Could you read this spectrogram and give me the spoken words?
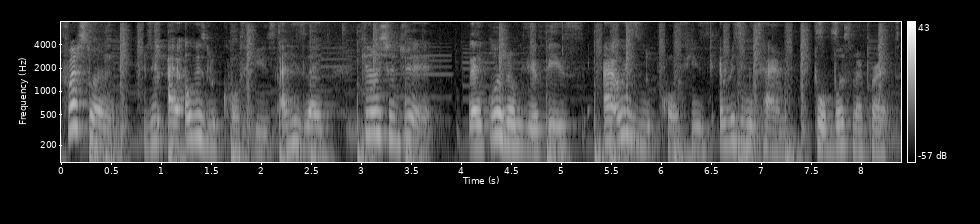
First one, I always look confused and he's like, Kilo should you like what's wrong with your face? I always look confused every single time for both my parents.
